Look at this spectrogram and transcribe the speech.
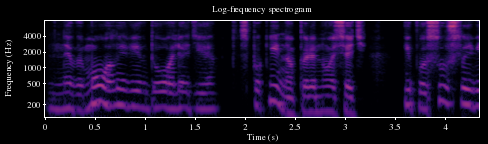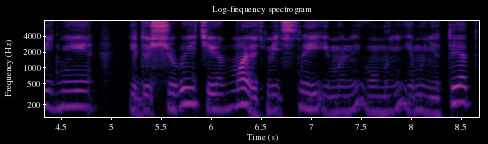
невимогливі в догляді, спокійно переносять і посушливі дні, і дощовиті, мають міцний імунітет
